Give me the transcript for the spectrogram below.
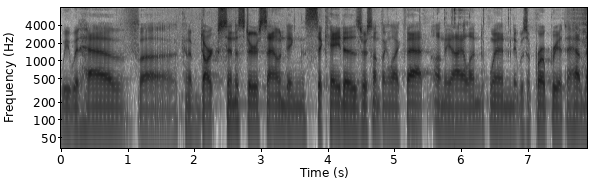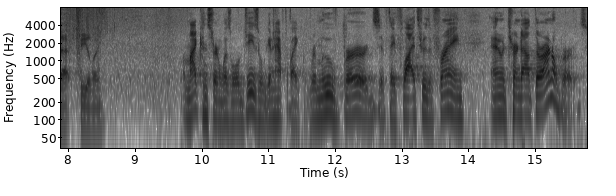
we would have uh, kind of dark, sinister sounding cicadas or something like that on the island when it was appropriate to have that feeling. My concern was, well, geez, we're going to have to like remove birds if they fly through the frame. And it turned out there are no birds.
